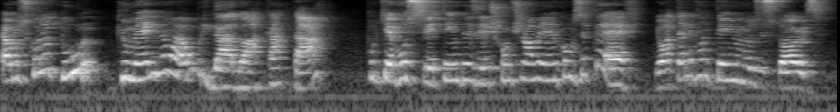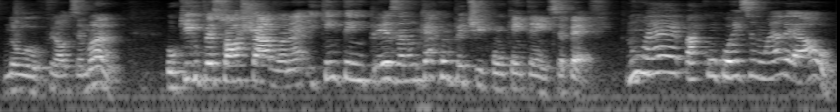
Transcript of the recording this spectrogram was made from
é uma escolha tua, que o MEG não é obrigado a acatar porque você tem o desejo de continuar vendendo como CPF. Eu até levantei nos meus stories no final de semana o que o pessoal achava, né? E quem tem empresa não quer competir com quem tem CPF. Não é, a concorrência não é leal.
